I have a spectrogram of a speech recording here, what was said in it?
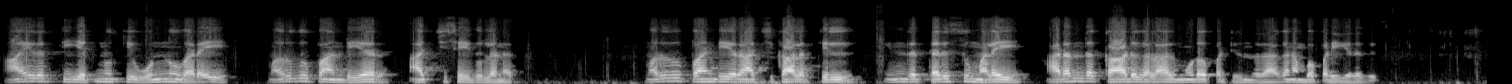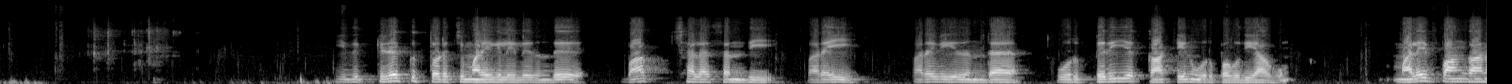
ஆயிரத்தி எட்நூத்தி ஒன்று வரை மருது பாண்டியர் ஆட்சி செய்துள்ளனர். மருது பாண்டியர் ஆட்சி காலத்தில் இந்த தரிசு மலை அடர்ந்த காடுகளால் மூடப்பட்டிருந்ததாக நம்பப்படுகிறது. இது கிழக்கு தொடர்ச்சி மலைகளிலிருந்து பாக்சலசந்தி வரை பரவியிருந்த ஒரு பெரிய காட்டின் ஒரு பகுதியாகும். மலைப்பாங்கான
